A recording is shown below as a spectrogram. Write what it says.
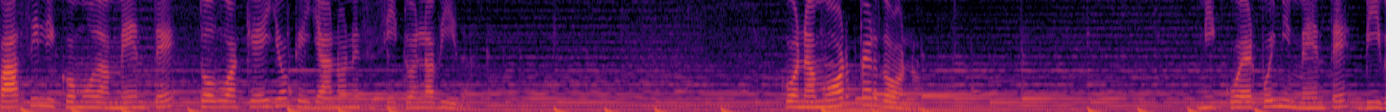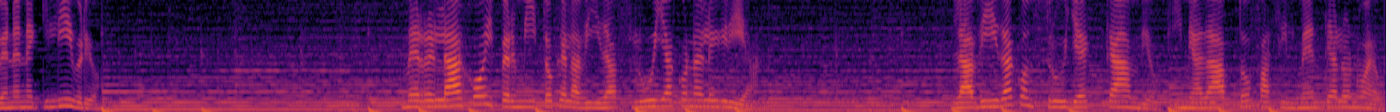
fácil y cómodamente todo aquello que ya no necesito en la vida. Con amor perdono. Mi cuerpo y mi mente viven en equilibrio. Me relajo y permito que la vida fluya con alegría. La vida construye cambio y me adapto fácilmente a lo nuevo.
